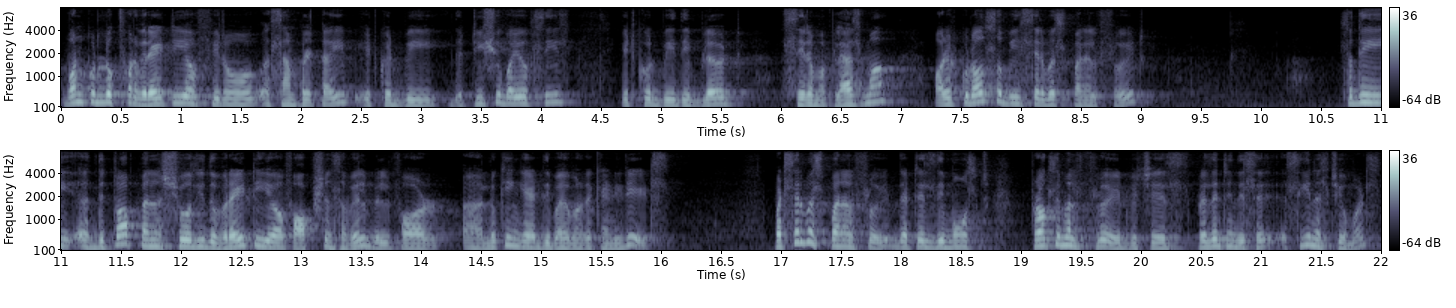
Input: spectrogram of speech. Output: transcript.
one could look for variety of you know sample type, it could be the tissue biopsies, it could be the blood, serum or plasma or it could also be cerebrospinal fluid. So, the, uh, the top panel shows you the variety of options available for uh, looking at the biomarker candidates, but cerebrospinal fluid that is the most proximal fluid which is present in the CNS tumors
